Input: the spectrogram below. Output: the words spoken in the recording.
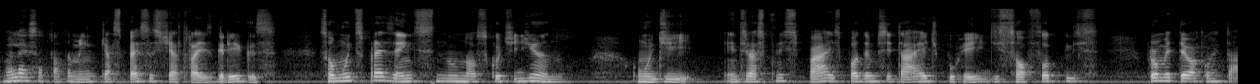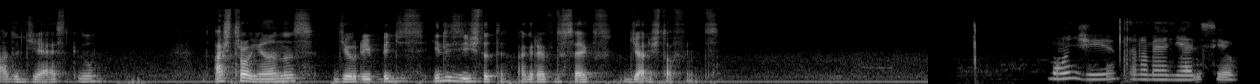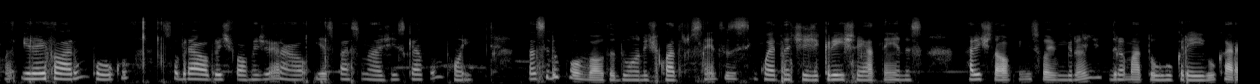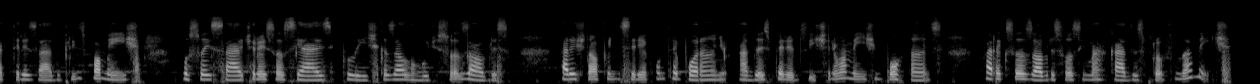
Vale ressaltar também que as peças teatrais gregas são muito presentes no nosso cotidiano, onde entre as principais podemos citar Édipo Rei de Sófocles, Prometeu Acorrentado de Ésquilo, As Troianas de Eurípides e Lisístrata, a Greve do Sexo de Aristófanes. Bom dia, meu nome é Aniele Silva irei falar um pouco sobre a obra de forma geral e os personagens que a compõem. Nascido por volta do ano de 450 a.C. em Atenas, Aristófanes foi um grande dramaturgo grego caracterizado principalmente por suas sátiras sociais e políticas ao longo de suas obras. Aristófanes seria contemporâneo a dois períodos extremamente importantes para que suas obras fossem marcadas profundamente.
